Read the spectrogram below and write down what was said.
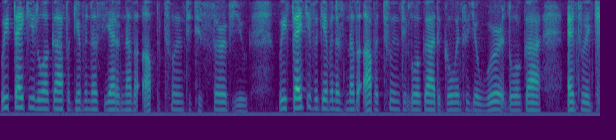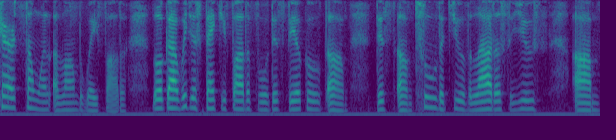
We thank you, Lord God, for giving us yet another opportunity to serve you. We thank you for giving us another opportunity, Lord God, to go into your word, Lord God, and to encourage someone along the way, Father. Lord God, we just thank you, Father, for this vehicle, um, this um, tool that you have allowed us to use um,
